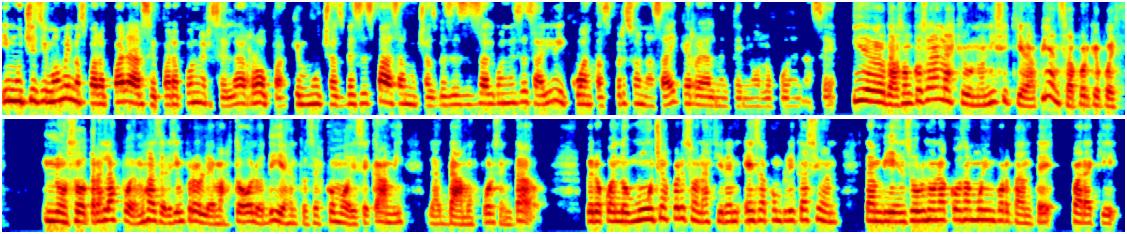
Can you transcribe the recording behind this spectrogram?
y muchísimo menos para pararse, para ponerse la ropa, que muchas veces pasa, muchas veces es algo necesario y cuántas personas hay que realmente no lo pueden hacer. Y de verdad son cosas en las que uno ni siquiera piensa, porque pues nosotras las podemos hacer sin problemas todos los días, entonces como dice Cami, las damos por sentado. Pero cuando muchas personas tienen esa complicación, también surge una cosa muy importante para que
